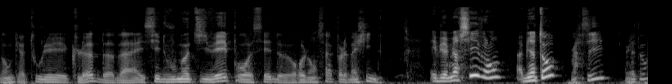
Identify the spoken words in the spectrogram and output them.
Donc à tous les clubs, bah, essayez de vous motiver pour essayer de relancer un peu la machine. Eh bien, merci Yvan. À bientôt. Merci, à bientôt.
